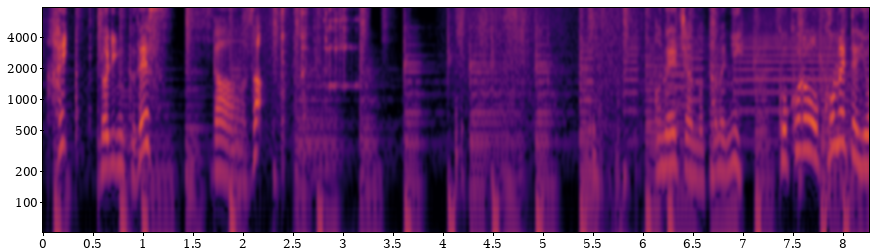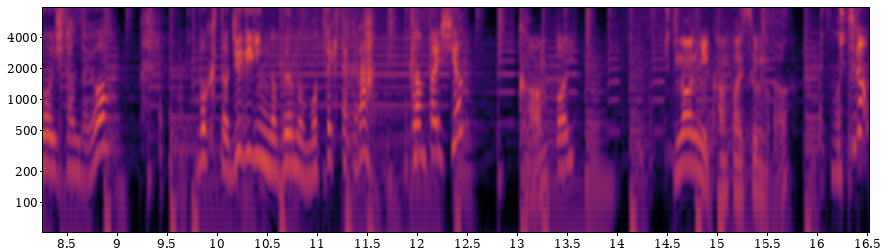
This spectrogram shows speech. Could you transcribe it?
はいドリンクです。どうぞ。お姉ちゃんのために心を込めて用意したんだよ。僕とジュリリンの分も持ってきたから乾杯しよ乾杯？何に乾杯するのだ？うもちろん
